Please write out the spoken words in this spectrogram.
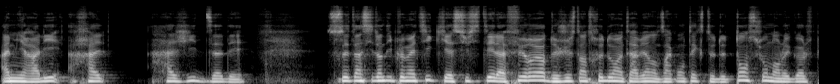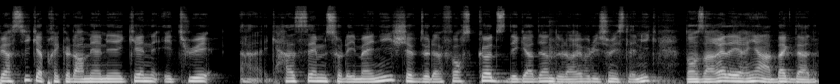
Amirali Hajizadeh. Cet incident diplomatique qui a suscité la fureur de Justin Trudeau intervient dans un contexte de tension dans le golfe Persique après que l'armée américaine ait tué Qassem Soleimani, chef de la force Quds des gardiens de la révolution islamique, dans un raid aérien à Bagdad.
